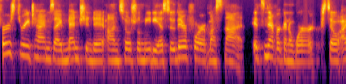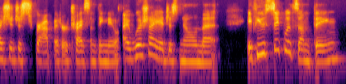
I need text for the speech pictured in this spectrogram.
first three times I mentioned it on social media. So therefore it must not, it's never going to work. So I should just scrap it or try something new. I wish I had just known that if you stick with something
